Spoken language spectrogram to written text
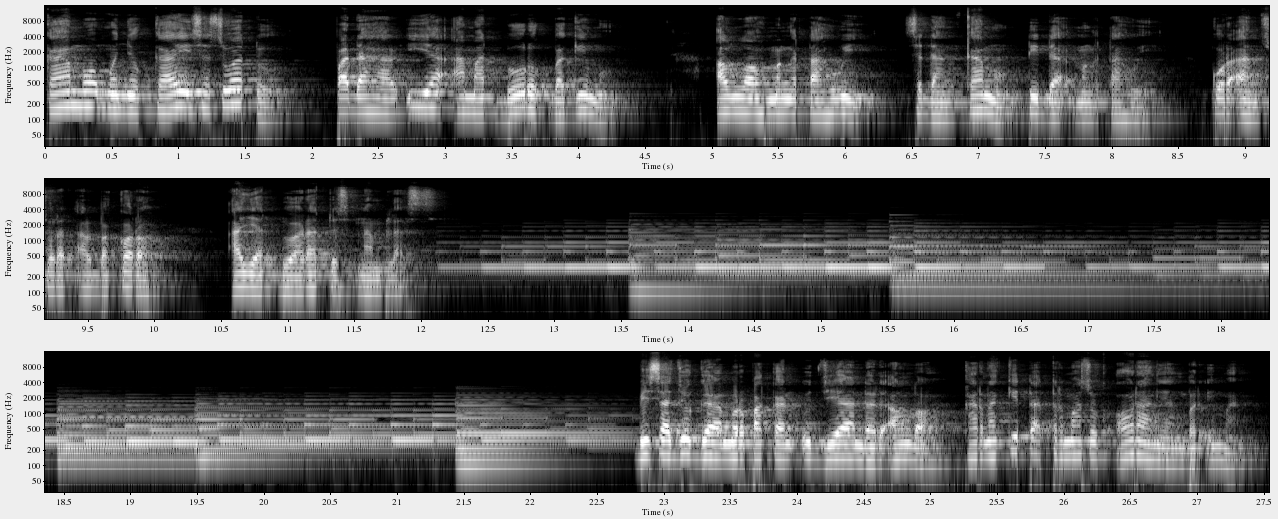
kamu menyukai sesuatu padahal ia amat buruk bagimu. Allah mengetahui sedang kamu tidak mengetahui. Quran surat Al-Baqarah ayat 216 bisa juga merupakan ujian dari Allah karena kita termasuk orang yang beriman.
